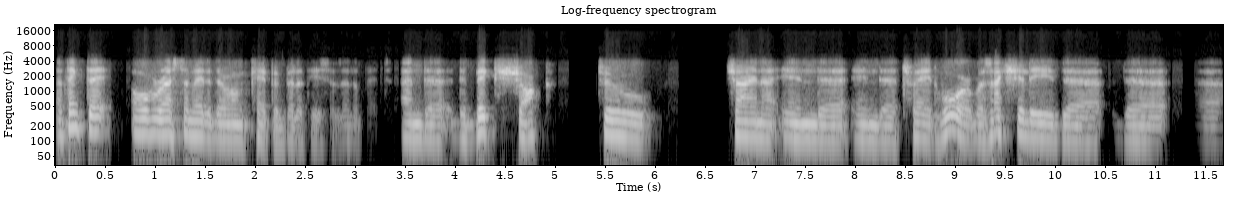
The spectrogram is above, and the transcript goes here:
I think they overestimated their own capabilities a little bit, and the the big shock to China in the in the trade war was actually the the um,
